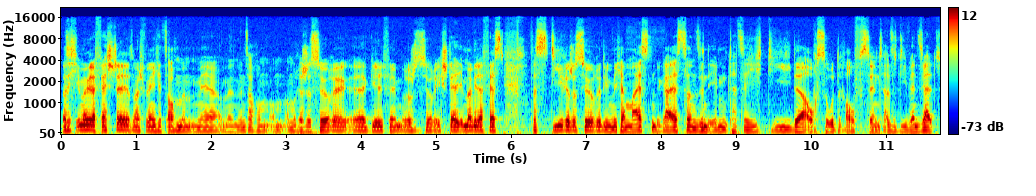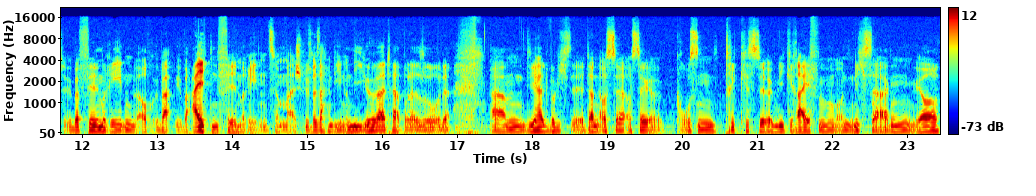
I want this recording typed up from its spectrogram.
dass ich immer wieder feststelle, zum Beispiel, wenn ich jetzt auch mehr, wenn es auch um, um, um Regisseure äh, gilt, Filmregisseure, ich stelle immer wieder fest, dass die Regisseure, die mich am meisten meisten begeistern, sind eben tatsächlich die, die da auch so drauf sind. Also die, wenn sie halt über Filme reden, auch über, über alten Filme reden zum Beispiel, über Sachen, die ich noch nie gehört habe oder so, oder ähm, die halt wirklich äh, dann aus der, aus der großen Trickkiste irgendwie greifen und nicht sagen, ja,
